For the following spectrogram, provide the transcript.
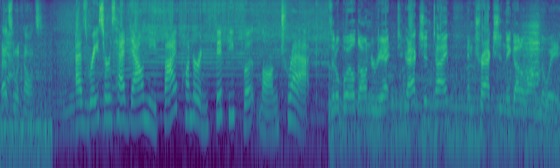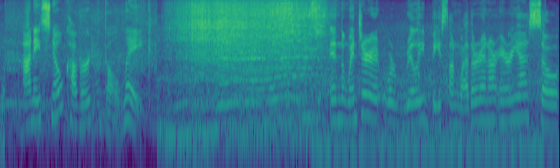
That's Yeah. what counts. As racers head down the 550 foot long track. It'll boil down to reaction time and traction they got along the way. on a snow covered Gull Lake. In the winter, we're really based on weather in our area, so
